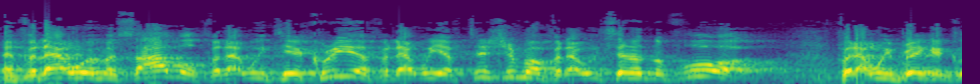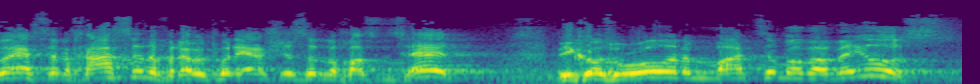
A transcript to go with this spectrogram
And for that we're masabel, for that we tear kriya, for that we have tishma, for that we sit on the floor, for that we break a glass in the chasana, for that we put ashes on the chassan's head. Because we're all in a matzav of avelus.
